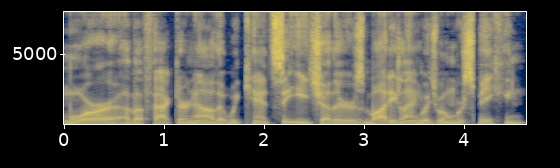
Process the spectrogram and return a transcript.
more of a factor now that we can't see each other's body language when we're speaking.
